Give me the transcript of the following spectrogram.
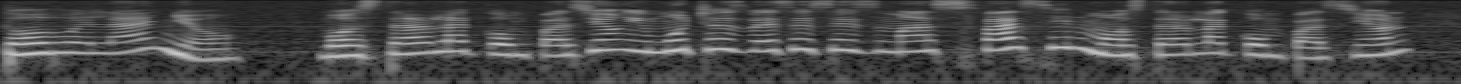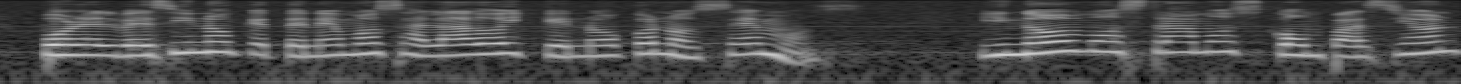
Todo el año. Mostrar la compasión y muchas veces es más fácil mostrar la compasión por el vecino que tenemos al lado y que no conocemos. Y no mostramos compasión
